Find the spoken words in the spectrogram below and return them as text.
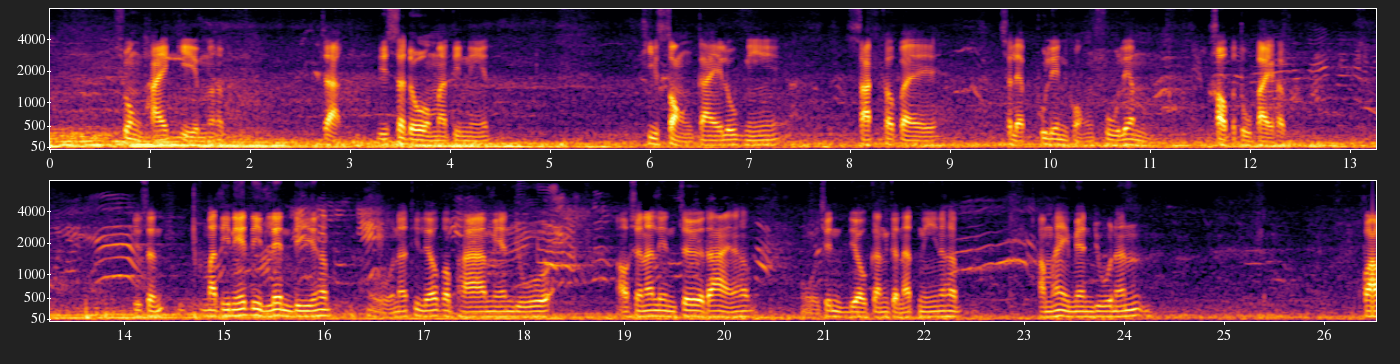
ำช่วงท้ายเกมนะครับ จากดิสโดมาติเนสที่ส่องไกลลูกนี้ซัดเข้าไป ฉลับผู้เล่นของฟูลแลมเข้าประตูไปครับดิสันมาร์ติเนสนี่เล่นดีครับโอ้โหนัดที่แล้วก็พาแมนยูเอาชนะเลนเจอร์ได้นะครับโอ้โหเช่นเดียวกันกับนัดนี้นะครับทำให้แมนยูนั้นคว้า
